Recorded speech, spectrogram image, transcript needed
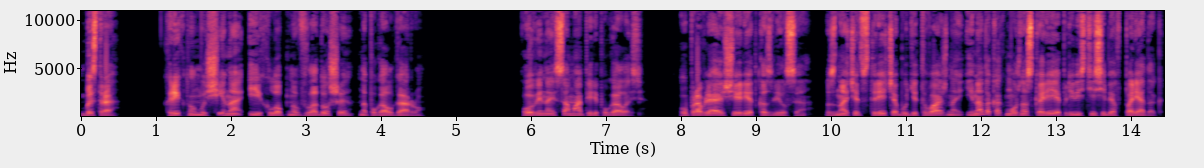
Быстро!» — крикнул мужчина и, хлопнув в ладоши, напугал Гару. Овина и сама перепугалась. Управляющий редко злился. Значит, встреча будет важной, и надо как можно скорее привести себя в порядок,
